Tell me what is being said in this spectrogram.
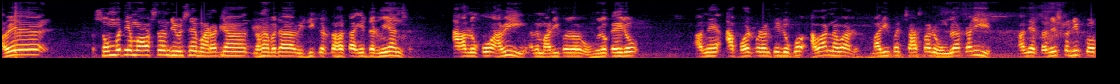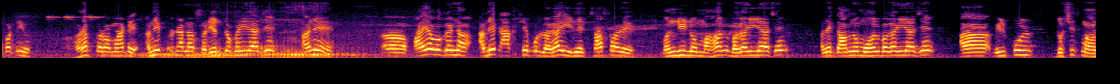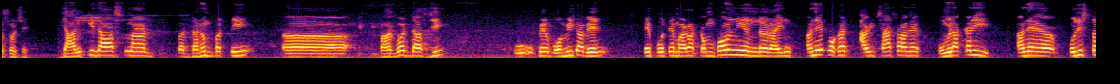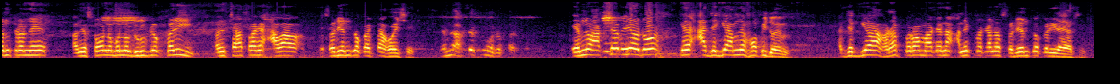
હવે સોમવતી અમાવસના દિવસે મારા ત્યાં ઘણા બધા વિધિ કરતા હતા. એ દરમિયાન આ લોકો આવી અને મારી પર હુમલો કર્યો અને આ પરપરંતી લોકો અવારનવાર મારી પર છાસવાર હુમલા કરી અને ધનેશ્વરની પ્રોપર્ટી હડપ કરવા માટે અનેક પ્રકારના ષડયંત્રો કરી રહ્યા છે અને પાયા વગરના અનેક આક્ષેપો લગાવીને છાસવારે મંદિરનો માહોલ બગાડી રહ્યા છે, અને ગામનો માહોલ બગાડી રહ્યા છે. આ બિલકુલ દૂષિત માણસો છે. જાનકીદાસના ધર્મપત્ની ભાગવતદાસજી ઉપે ભૂમિકાબેન, એ પોતે મારા કમ્પાઉન્ડની અંદર આવીને અનેક વખત આવી છાસવારે હુમલા કરી અને પોલીસ તંત્રને અને સો નંબરનો દુરુપયોગ કરી અને છાસવારે આવા ષડયંત્રો કરતા હોય છે. એમનો આક્ષેપ શું હતો ખાસ એમનો આક્ષેપ એ હતો કે આ જગ્યા અમને સોંપી દો એમ. આ જગ્યા હડપ કરવા માટેના અનેક પ્રકારના ષડયંત્રો કરી રહ્યા છે.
